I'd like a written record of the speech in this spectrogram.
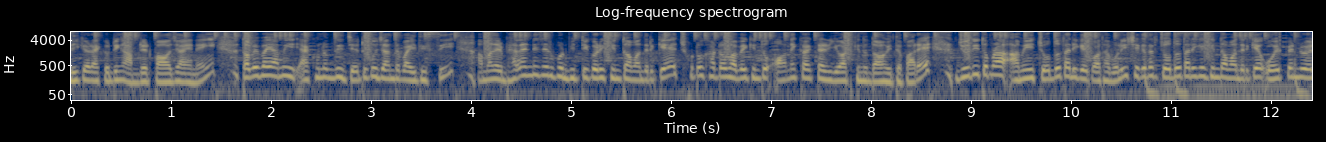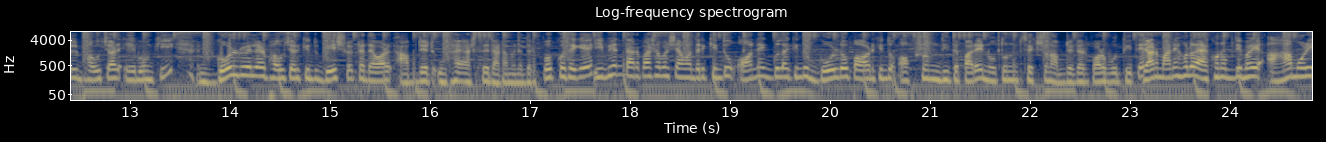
লিকের অ্যাকর্ডিং আপডেট পাওয়া যায় নাই। তবে ভাই, আমি এখন অবধি যেটুকু জানতে পাইতেছি, আমাদের ভ্যালেন্টাইন্সের উপর ভিত্তি করে কিন্তু আমাদেরকে ছোটোখাটোভাবে কিন্তু অনেক কয়েকটা রিওয়ার্ড কিন্তু দেওয়া হতে পারে। যদি তোমরা আমি চোদ্দ তারিখের কথা বলি, সেক্ষেত্রে চোদ্দ তারিখে কিন্তু আমাদেরকে ওয়েপেন রয়েল ভাউচার এবং কি গোল্ড রয়েলের ভাউচার কিন্তু বেশ কয়েকটা দেওয়ার আপডেট উঠায় আসছে ডাটা মিনাদের পক্ষ থেকে। ইভেন তার পাশাপাশি আমাদের কিন্তু অনেকগুলা কিন্তু গোল্ডও পাওয়ার কিন্তু অপশন দিতে পারে নতুন সেকশন আপডেটের পরবর্তীতে। যার মানে হলো এখন অব্দি ভাই আহামরি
